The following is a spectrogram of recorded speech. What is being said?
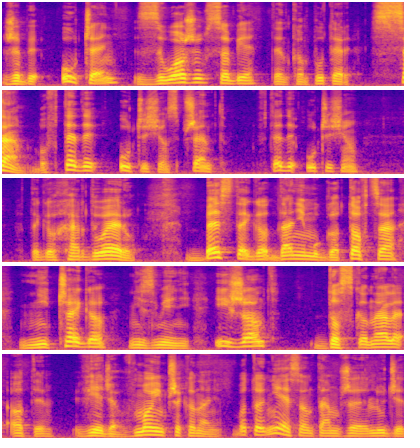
żeby uczeń złożył sobie ten komputer sam, bo wtedy uczy się sprzętu, wtedy uczy się tego hardware'u. Bez tego danie mu gotowca niczego nie zmieni. I rząd doskonale o tym wiedział, w moim przekonaniu. Bo to nie są tam, że ludzie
